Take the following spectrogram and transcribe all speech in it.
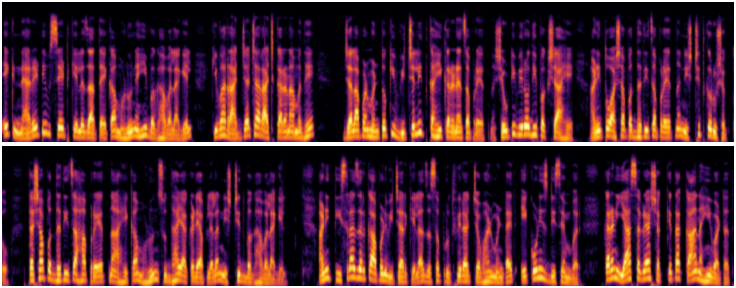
एक नॅरेटिव्ह सेट केलं जातंय का म्हणूनही बघावं लागेल. किंवा राज्याच्या राजकारणामध्ये ज्याला आपण म्हणतो की विचलित काही करण्याचा प्रयत्न. शेवटी विरोधी पक्ष आहे आणि तो अशा पद्धतीचा प्रयत्न निश्चित करू शकतो. तशा पद्धतीचा हा प्रयत्न आहे का म्हणून सुद्धा याकडे आपल्याला निश्चित बघावं लागेल. आणि तिसरा जर का आपण विचार केला जसं पृथ्वीराज चव्हाण म्हणतायत एकोणीस डिसेंबर. कारण या सगळ्या शक्यता का नाही वाटत?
